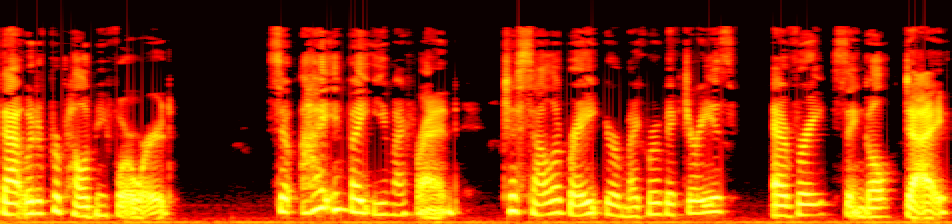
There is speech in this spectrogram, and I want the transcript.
that would have propelled me forward. So I invite you, my friend, to celebrate your micro victories every single day.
